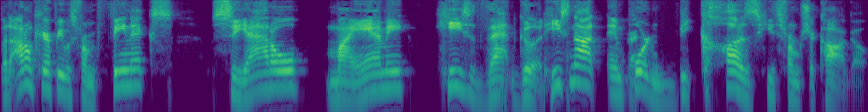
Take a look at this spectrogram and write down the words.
But I don't care if he was from Phoenix, Seattle, Miami. He's that good. He's not important right. because he's from Chicago.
